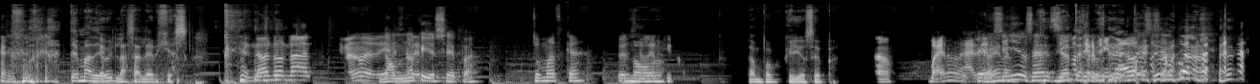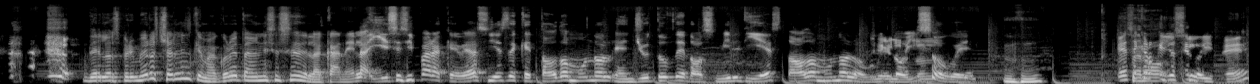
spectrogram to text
Tema de hoy, las alergias. No, no, no. No, no, que yo sepa. ¿Tú, Mazca? ¿Tú eres No. alérgico? Tampoco que yo sepa. Bueno, dale. Bueno, sí, o sea, sí, ya de, terminado. De los primeros challenges que me acuerdo también es ese de la canela. Y ese sí, para que veas, sí es de que todo mundo en YouTube de 2010, todo mundo lo, Sí, lo lo- hizo, güey. Ese Pero- creo que yo sí lo hice, ¿eh?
